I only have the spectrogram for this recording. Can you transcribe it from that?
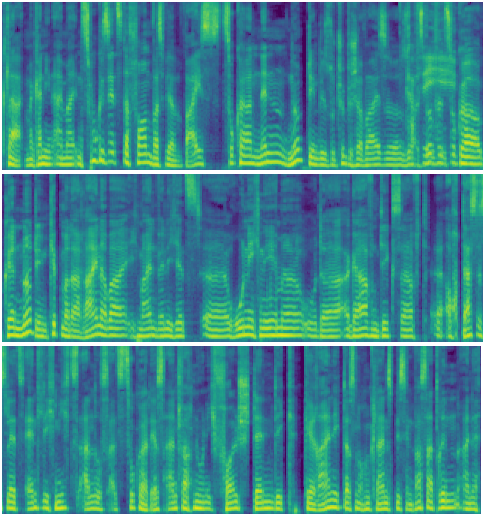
Klar, man kann ihn einmal in zugesetzter Form, was wir Weißzucker nennen, ne, den wir so typischerweise so als. Würfelzucker kennen, ne, den kippt man da rein. Aber ich meine, wenn ich jetzt äh, Honig nehme oder Agavendicksaft, äh, auch das ist letztendlich nichts anderes als Zucker. Der ist einfach nur nicht vollständig gereinigt. Da ist noch ein kleines bisschen Wasser drin, eine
